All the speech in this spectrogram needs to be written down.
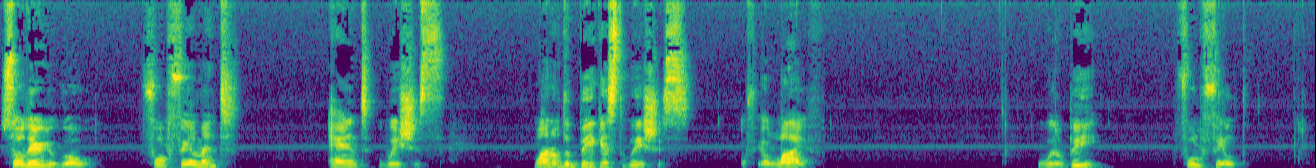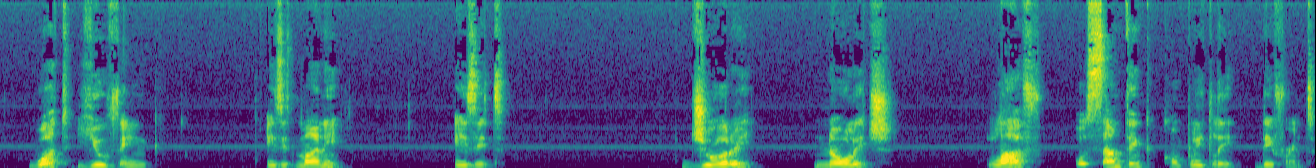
So there you go. Fulfillment and wishes. One of the biggest wishes of your life will be fulfilled. What you think? Is it money? Is it jewelry, knowledge, love, or something completely different?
